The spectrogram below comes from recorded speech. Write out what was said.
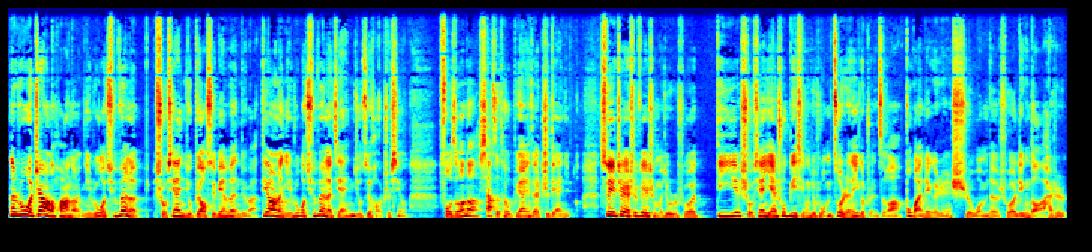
那如果这样的话呢？你如果去问了，首先你就不要随便问，对吧？第二呢，你如果去问了建议，你就最好执行，否则呢，下次他又不愿意再指点你。所以这也是为什么，就是说，第一，首先言出必行，就是我们做人的一个准则啊。不管这个人是我们的说领导还是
